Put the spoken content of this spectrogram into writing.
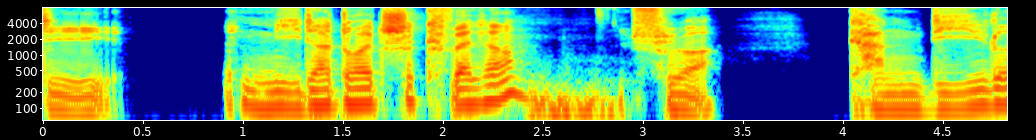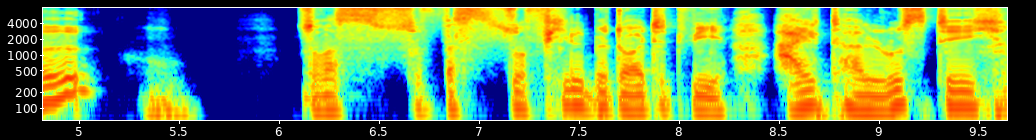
die niederdeutsche Quelle für Kandil, sowas, was so viel bedeutet wie heiter, lustig,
